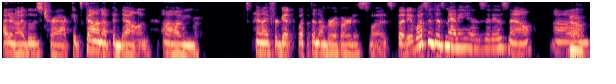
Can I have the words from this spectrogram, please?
I don't know. I lose track. It's gone up and down. Um, and I forget what the number of artists was, but it wasn't as many as it is now. Um,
